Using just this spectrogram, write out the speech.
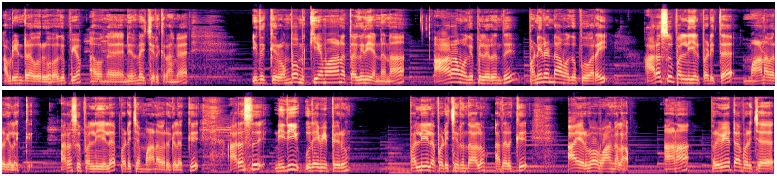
அப்படின்ற ஒரு வகுப்பையும் அவங்க நிர்ணயிச்சிருக்கிறாங்க. இதுக்கு ரொம்ப முக்கியமான தகுதி என்னென்னா ஆறாம் வகுப்பிலிருந்து பன்னிரெண்டாம் வகுப்பு வரை அரசு பள்ளியில் படித்த மாணவர்களுக்கு அரசு பள்ளியில் படித்த மாணவர்களுக்கு அரசு நிதி உதவி பெறும் பள்ளியில் படிச்சிருந்தாலும் அதற்கு ஆயிரம் வாங்கலாம். ஆனால் ப்ரைவேட்டாக படித்த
